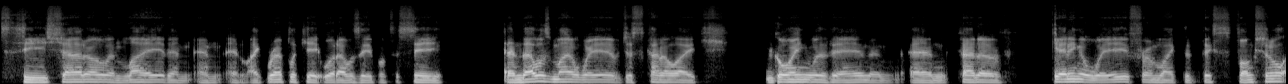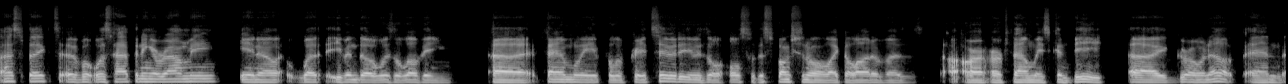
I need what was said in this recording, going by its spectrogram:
see shadow and light and and and like replicate what I was able to see. And that was my way of just kind of like going within and and kind of getting away from like the dysfunctional aspect of what was happening around me you know what even though it was a loving uh, family full of creativity it was also dysfunctional like a lot of us our, our families can be uh, growing up. And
